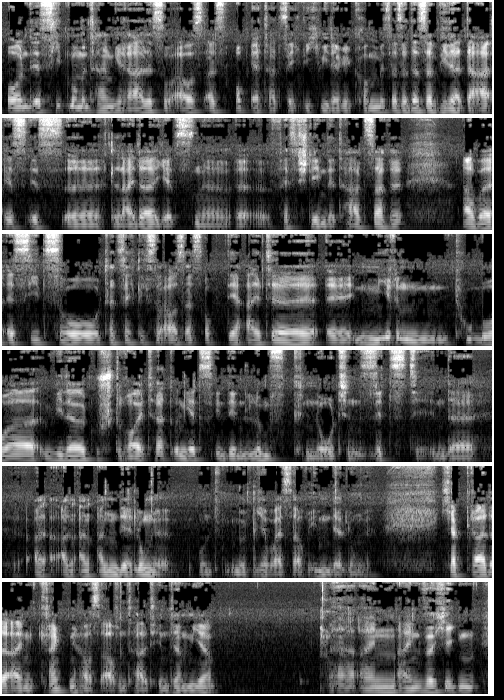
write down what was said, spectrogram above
Und es sieht momentan gerade so aus, als ob er tatsächlich wiedergekommen ist. Also, dass er wieder da ist, ist äh, leider jetzt eine äh, feststehende Tatsache. Aber es sieht so tatsächlich so aus, als ob der alte äh, Nierentumor wieder gestreut hat und jetzt in den Lymphknoten sitzt, in der, an, an der Lunge und möglicherweise auch in der Lunge. Ich habe gerade einen Krankenhausaufenthalt hinter mir, äh, einen einwöchigen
